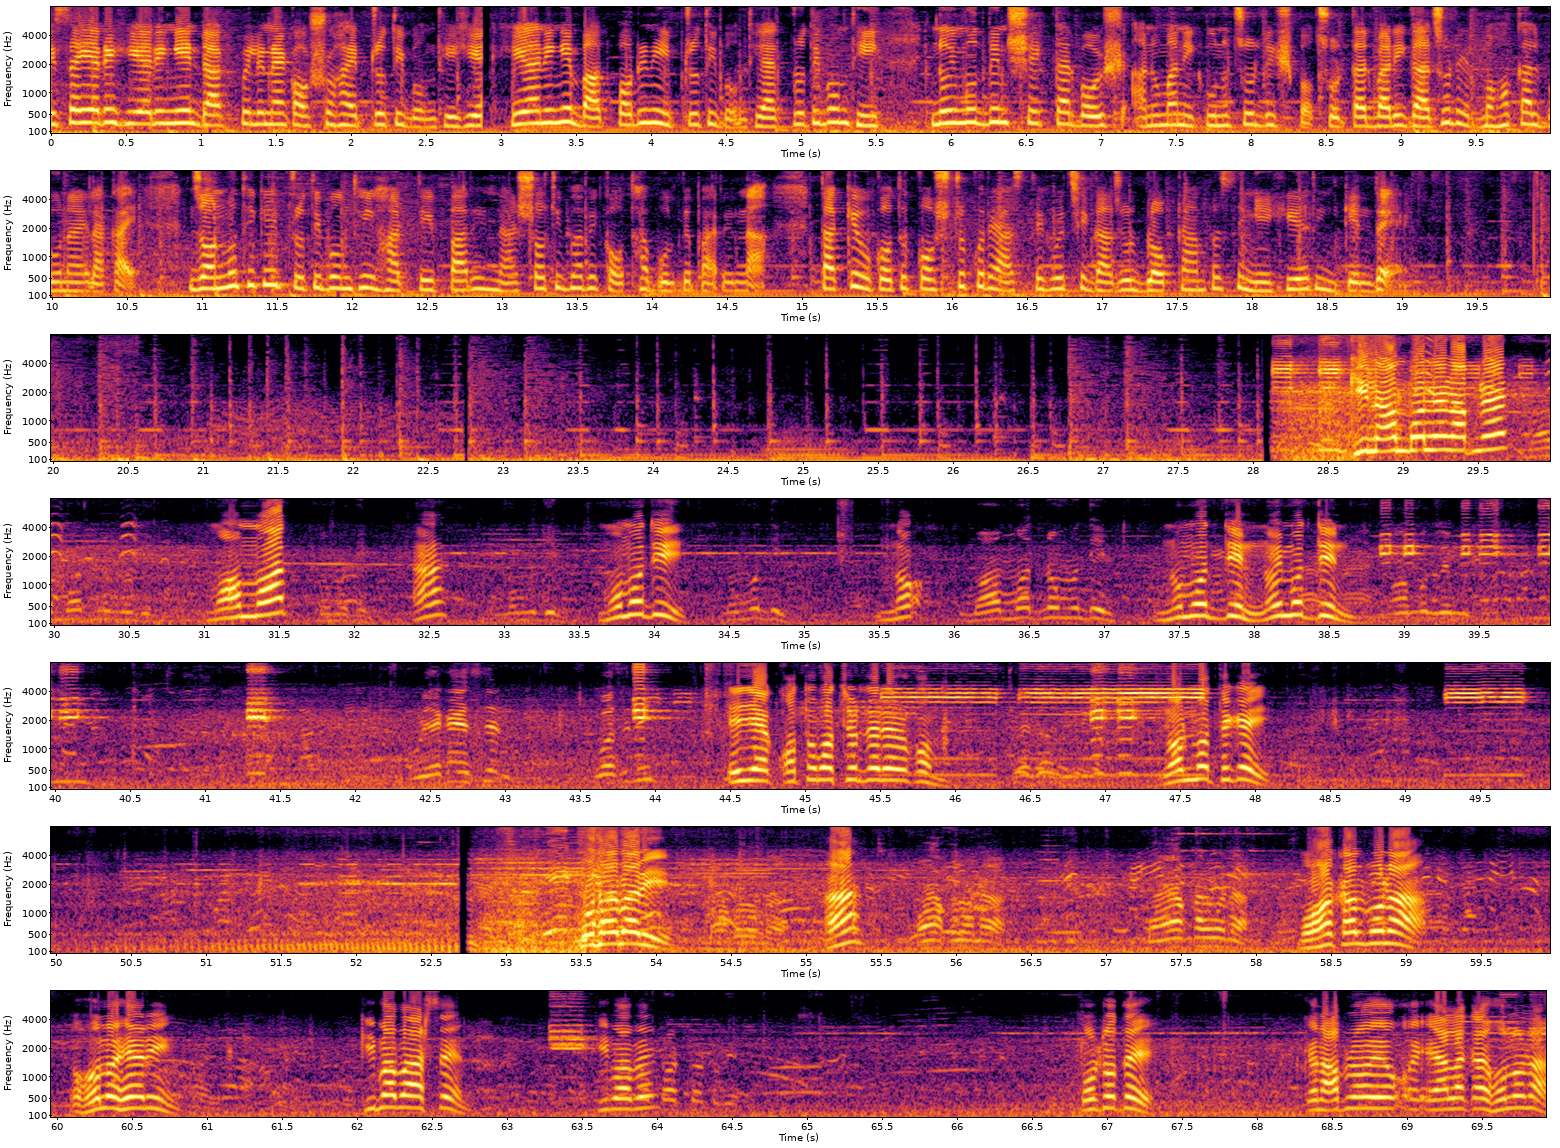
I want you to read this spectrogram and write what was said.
SIR এ hearing এ ডাক পেলেন এক অসহায় প্রতিবন্ধী। হিয়ারিং এ বাদ পড়েন এই প্রতিবন্ধী। এক প্রতিবন্ধী, নৈমুদ্দিন শেখ, তার বয়স আনুমানিক উনচল্লিশ বছর। তার বাড়ি গাজলের মহাকাল বোনা এলাকায়। জন্ম থেকেই প্রতিবন্ধী হাঁটতে পারেন না, সঠিকভাবে কথা বলতে পারেন না। তাকেও কত কষ্ট করে আসতে হয়েছে গাজল ব্লক ক্যাম্পাসিং এ হিয়ারিং কেন্দ্রে। কি নাম বললেন আপনার? মোহাম্মদ হ্যাঁ? এই যে কত বছর ধরে এরকম? জন্ম থেকে কোথায় বাড়ি? হ্যাঁ? মহাকলনা মহাকলনা মহাকাল বোনা হলো হিয়ারিং কীভাবে আসছেন? কীভাবে? টোটোতে। কেন আপনার এলাকায় হলো না?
